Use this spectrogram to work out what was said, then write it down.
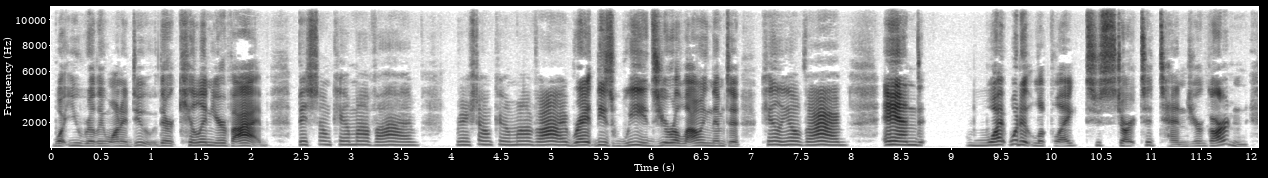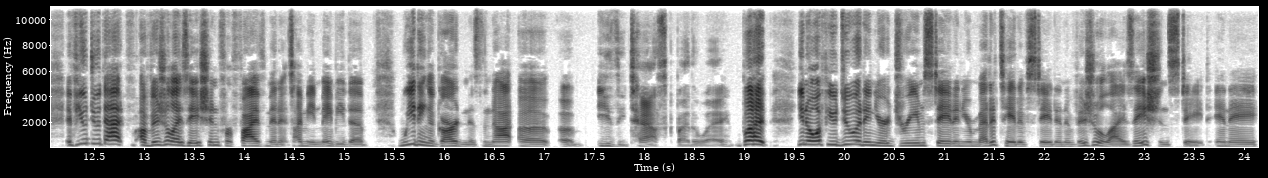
what you really want to do. They're killing your vibe. Bitch, don't kill my vibe. Bitch, don't kill my vibe, right? These weeds, you're allowing them to kill your vibe. And what would it look like to start to tend your garden? If you do that, a visualization for five minutes, I mean, maybe the weeding a garden is not a, a, easy task, by the way. But, you know, if you do it in your dream state, in your meditative state, in a visualization state, in a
